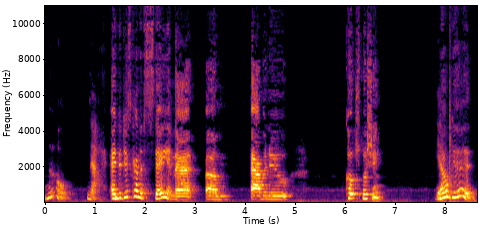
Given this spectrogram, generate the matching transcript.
No. No. and to just kind of stay in that um, avenue, coach pushing. Yeah. No good.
